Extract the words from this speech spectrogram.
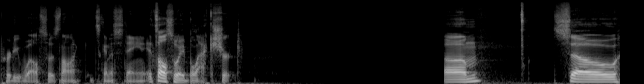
pretty well, so it's not like it's gonna stain. It's also a black shirt. Um, so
